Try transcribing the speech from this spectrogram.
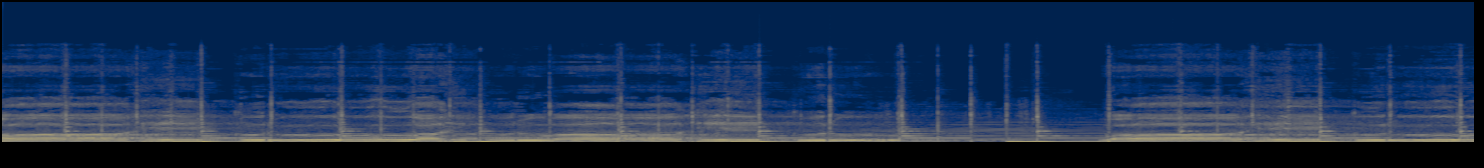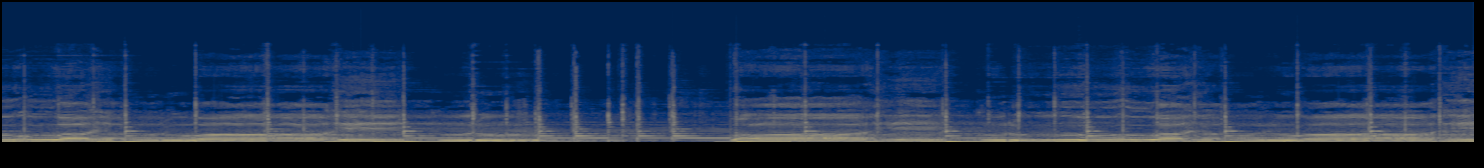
आहे गुरु आहे गुरु आहे गुरु वाहे गुरु आहे गुरु आहे गुरु वाहे गुरु आहे गुरु आहे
